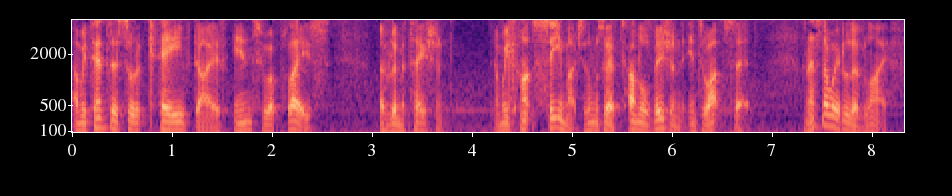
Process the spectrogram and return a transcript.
and we tend to sort of cave dive into a place of limitation and we can't see much. It's almost like we have tunnel vision into upset. And that's no way to live life.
